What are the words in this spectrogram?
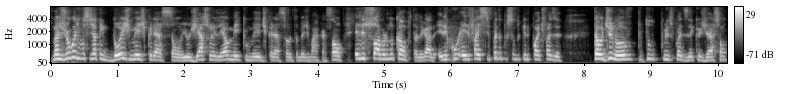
Mas o jogo onde você já tem dois meios de criação e o Gerson ele é meio que o meio de criação e também de marcação, ele sobra no campo, tá ligado? Ele, ele faz 50% do que ele pode fazer. Então, de novo, tudo por isso pode dizer que o Gerson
